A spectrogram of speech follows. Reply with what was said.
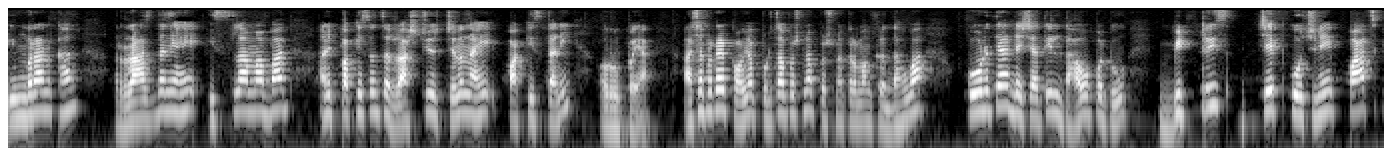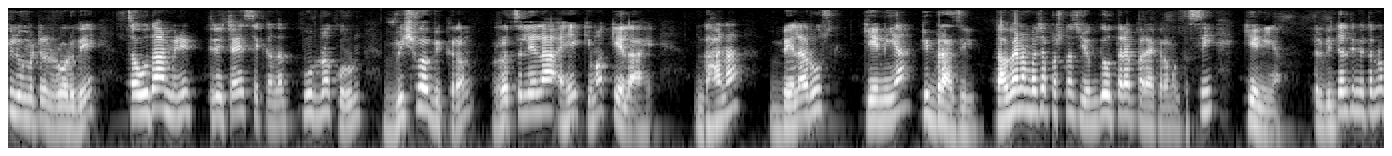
इम्रान खान. राजधानी आहे इस्लामाबाद आणि पाकिस्तानचं राष्ट्रीय चलन आहे पाकिस्तानी रुपया. अशा प्रकारे पाहूया पुढचा प्रश्न. प्रश्न क्रमांक दहावा. कोणत्या देशातील धावपटू बिट्रिस चेपकोचने पाच किलोमीटर रोडवे चौदा मिनिट त्रेचाळीस सेकंदात पूर्ण करून विश्वविक्रम रचलेला आहे किंवा केला आहे? घाना बेलारूस केनिया की ब्राझील? दहाव्या नंबरच्या प्रश्नाचं योग्य उत्तर आहे पर्याय क्रमांक सी केनिया. तर विद्यार्थी मित्रांनो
